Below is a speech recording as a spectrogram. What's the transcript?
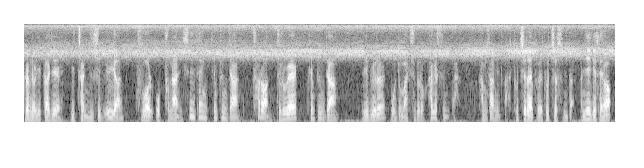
그럼 여기까지 2021년 9월 오픈한 신생 캠핑장 철원 드루웰 캠핑장 리뷰를 모두 마치도록 하겠습니다. 감사합니다. 도치라이프의 도치였습니다. 안녕히 계세요.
